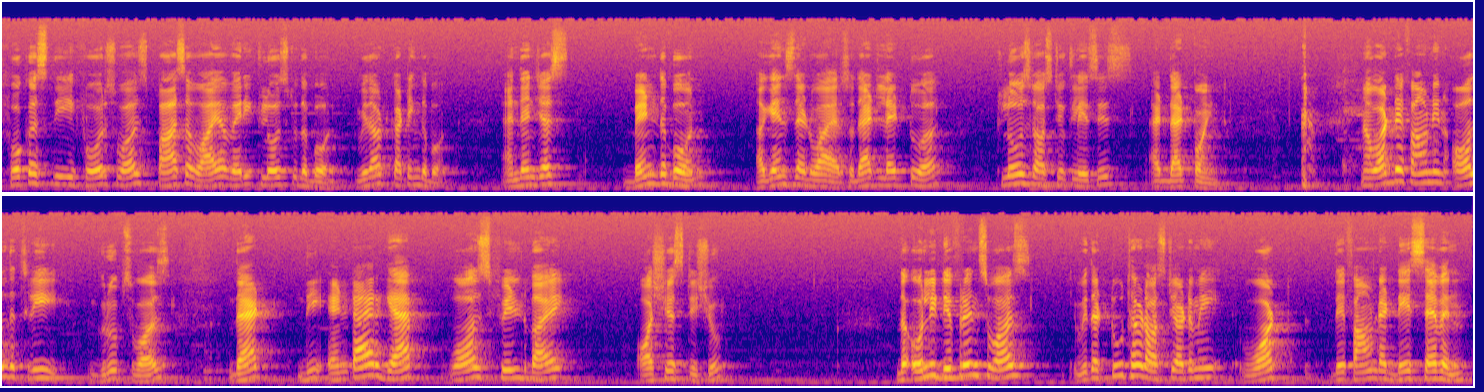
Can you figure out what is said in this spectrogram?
focus the force was pass a wire very close to the bone without cutting the bone, and then just bend the bone against that wire. So that led to a closed osteoclasis at that point. now, what they found in all the three groups was that the entire gap was filled by osseous tissue. The only difference was with a two third osteotomy, what they found at day 7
